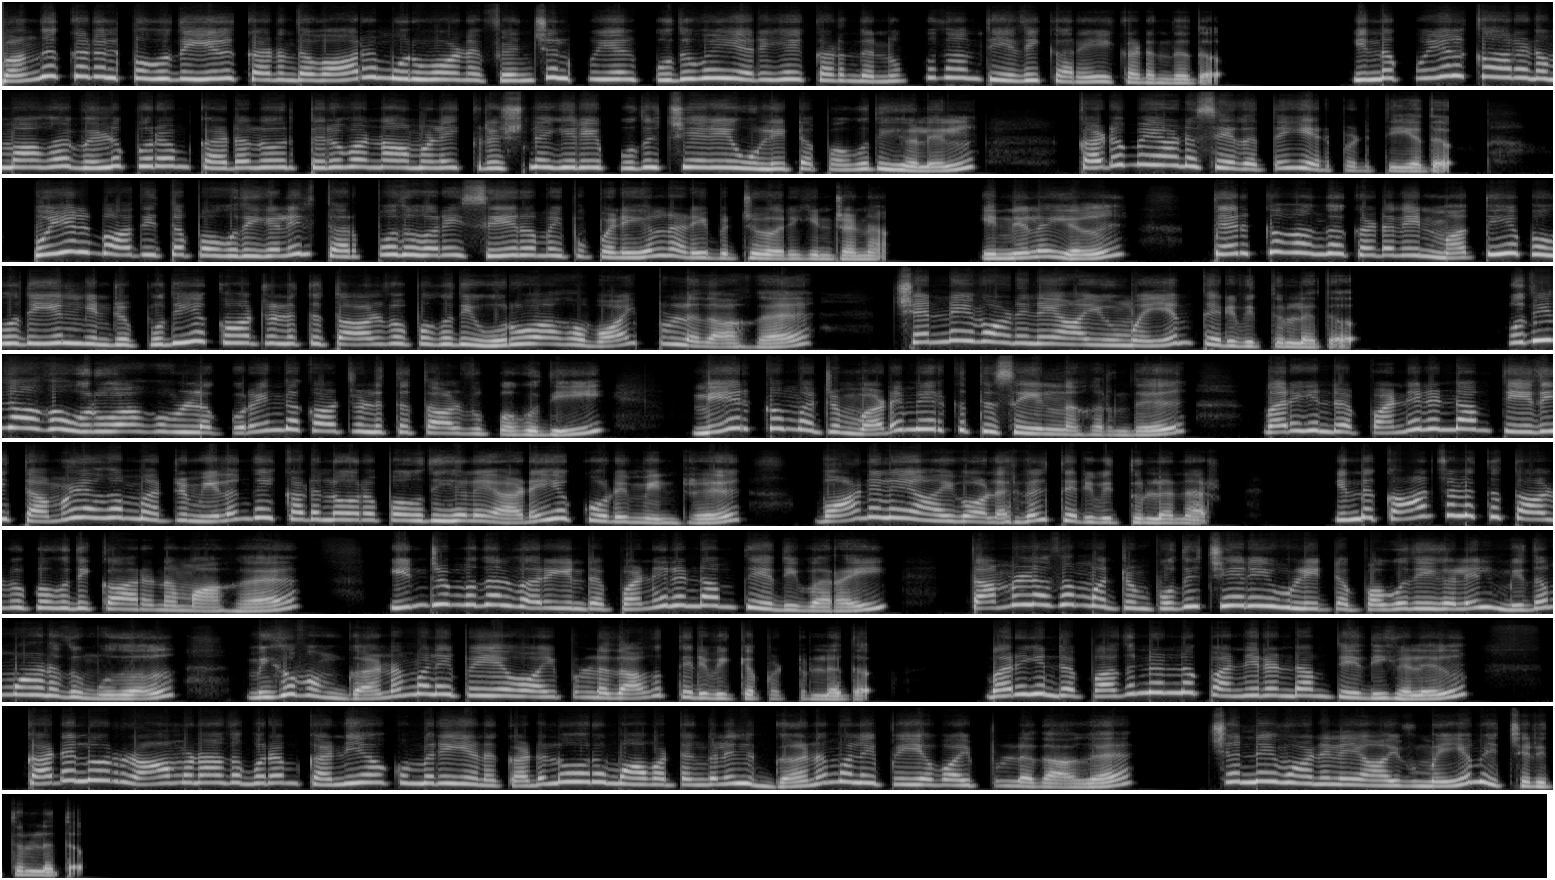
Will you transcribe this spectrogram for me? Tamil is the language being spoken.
வங்கக்கடல் பகுதியில் கடந்த வாரம் உருவான பெஞ்சல் புயல் புதுவை அருகே கடந்த முப்பதாம் தேதி கரையை கடந்தது. இந்த புயல் காரணமாக விழுப்புரம் கடலூர் திருவண்ணாமலை கிருஷ்ணகிரி புதுச்சேரி உள்ளிட்ட பகுதிகளில் கடுமையான சேதத்தை ஏற்படுத்தியது. புயல் பாதித்த பகுதிகளில் தற்போது வரை சீரமைப்பு பணிகள் நடைபெற்று வருகின்றன. இந்நிலையில் தெற்கு வங்கக்கடலின் மத்திய பகுதியில் இன்று புதிய காற்றழுத்த தாழ்வு பகுதி உருவாக வாய்ப்புள்ளதாக சென்னை வானிலை ஆய்வு மையம் தெரிவித்துள்ளது. புதிதாக உருவாக உள்ள குறைந்த காற்றழுத்த தாழ்வு பகுதி மேற்கு மற்றும் வடமேற்கு திசையில் நகர்ந்து வருகின்ற பன்னிரெண்டாம் தேதி தமிழகம் மற்றும் இலங்கை கடலோர பகுதிகளை அடையக்கூடும் என்று வானிலை ஆய்வாளர்கள் தெரிவித்துள்ளனர். இந்த காற்றழுத்த தாழ்வு பகுதி காரணமாக இன்று முதல் வருகின்ற பன்னிரெண்டாம் தேதி வரை தமிழகம் மற்றும் புதுச்சேரி உள்ளிட்ட பகுதிகளில் மிதமானது முதல் மிகவும் கனமழை பெய்ய வாய்ப்புள்ளதாக தெரிவிக்கப்பட்டுள்ளது. வருகின்ற பதினொன்று பன்னிரெண்டாம் தேதிகளில் கடலூர் ராமநாதபுரம் கன்னியாகுமரி என கடலோர மாவட்டங்களில் கனமழை பெய்ய வாய்ப்புள்ளதாக சென்னை வானிலை ஆய்வு மையம் எச்சரித்துள்ளது.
